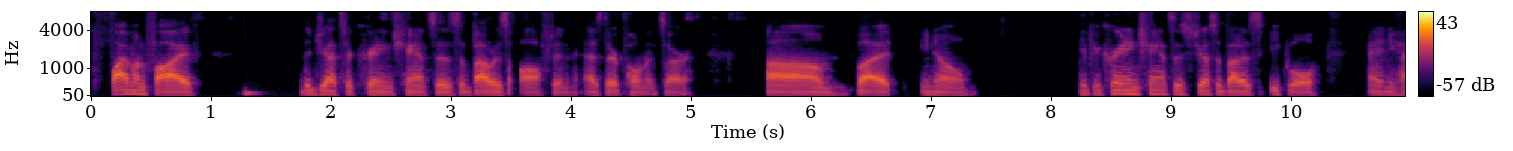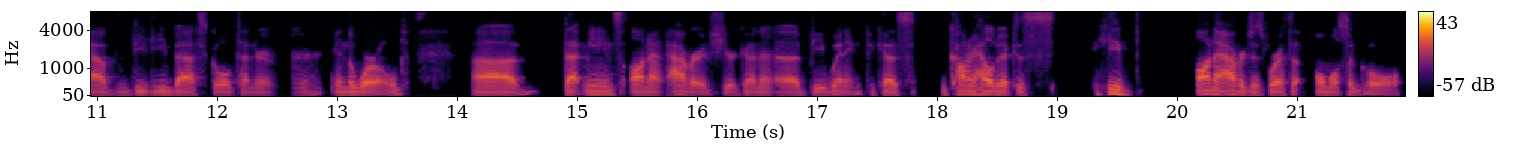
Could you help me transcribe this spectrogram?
five on five, the Jets are creating chances about as often as their opponents are. Um, but you know, if you're creating chances just about as equal, and you have the best goaltender in the world, uh, that means on average you're gonna be winning because Connor Hellebuyck is he on average is worth almost a goal.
